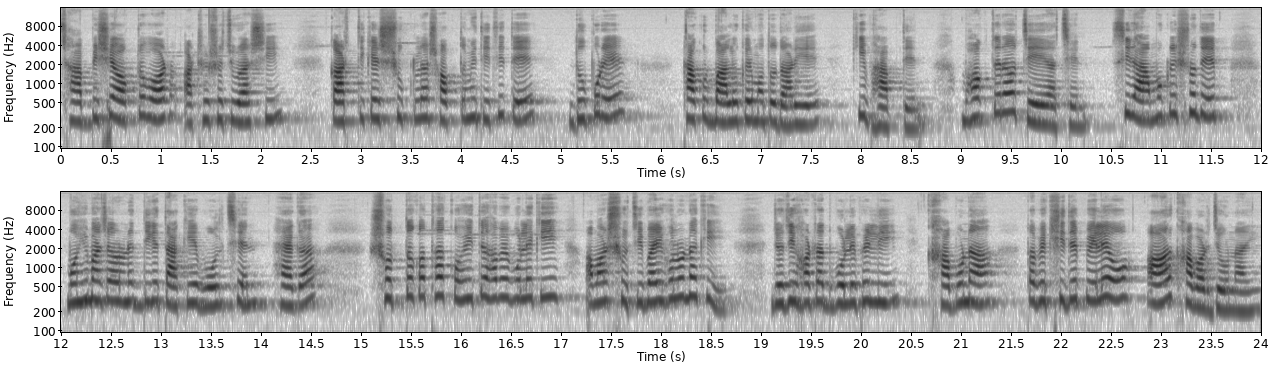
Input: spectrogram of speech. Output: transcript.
ছাব্বিশে অক্টোবর আঠেরোশো চুরাশি, কার্তিকের শুক্লা সপ্তমী তিথিতে দুপুরে ঠাকুর বালকের মতো দাঁড়িয়ে কি ভাবতেন? ভক্তেরাও চেয়ে আছেন শ্রী রামকৃষ্ণদেব মহিমাচরণের দিকে তাকিয়ে বলছেন হ্যাঁ গা, সত্য কথা কহিতে হবে বলে কি আমার সূচিবাই হলো নাকি? যদি হঠাৎ বলে ফেলি, খাব না, তবে খিদে পেলেও আর খাবার জো নাই।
